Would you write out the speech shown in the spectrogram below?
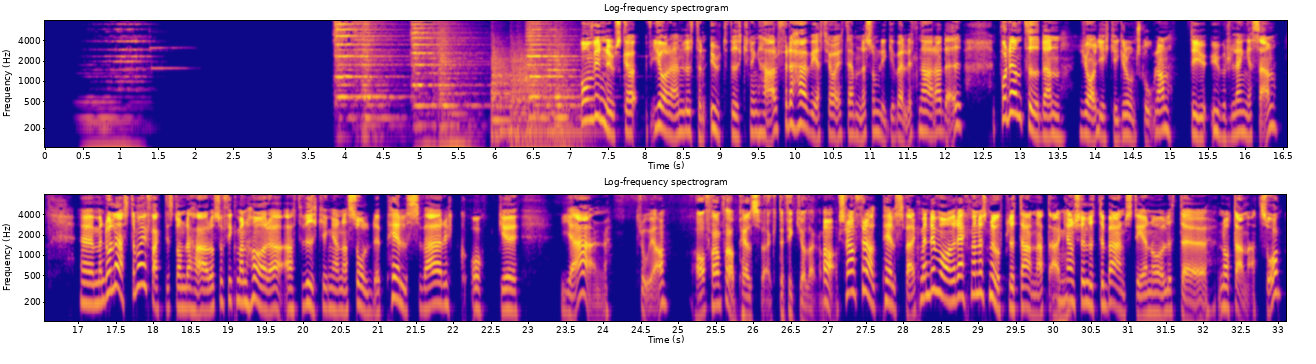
Om vi nu ska göra en liten utvikning här, för det här vet jag är ett ämne som ligger väldigt nära dig. På den tiden jag gick i grundskolan, det är ju urlänge sedan, eh, men då läste man ju faktiskt om det här och så fick man höra att vikingarna sålde pälsverk och eh, järn, tror jag. Ja, framförallt pälsverk, det fick jag lära mig. Ja, framförallt pälsverk, men det var, räknades nog upp lite annat där, kanske lite bärnsten och lite något annat så.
